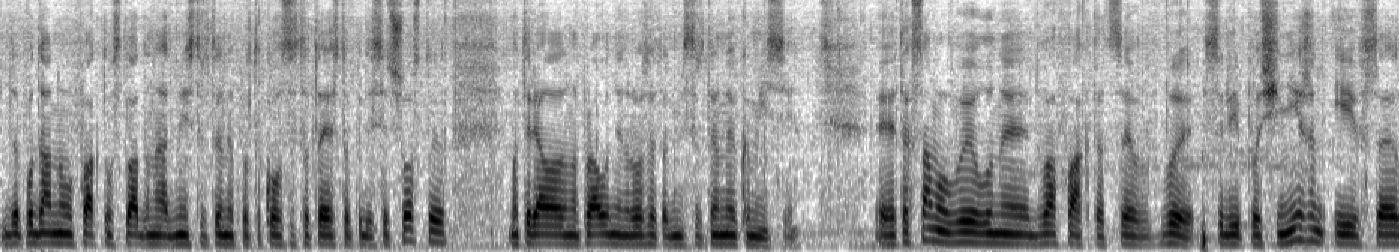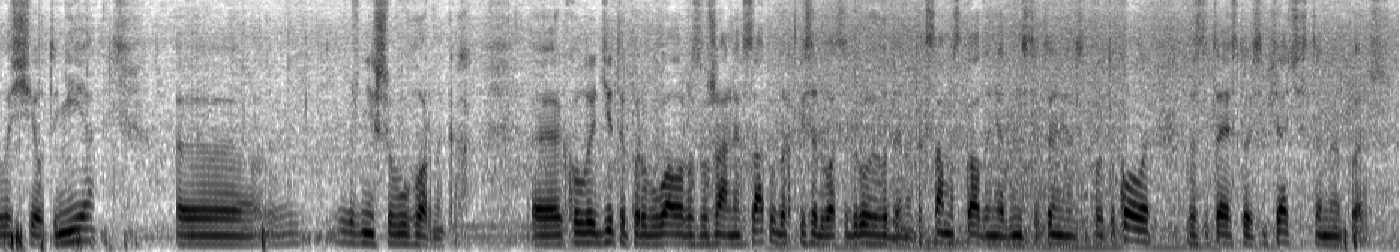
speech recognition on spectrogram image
де по даному факту складено адміністративний протокол за статтею 156, матеріали направлені на розгляд адміністративної комісії. Е, Так само виявлені два факти: це в селі Площиніжин і в селищі Отинія, е, верніше в Угорниках, е, коли діти перебували в розважальних закладах після 22 години. Так само складені адміністративні протоколи за статтею 180 частиною першою.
